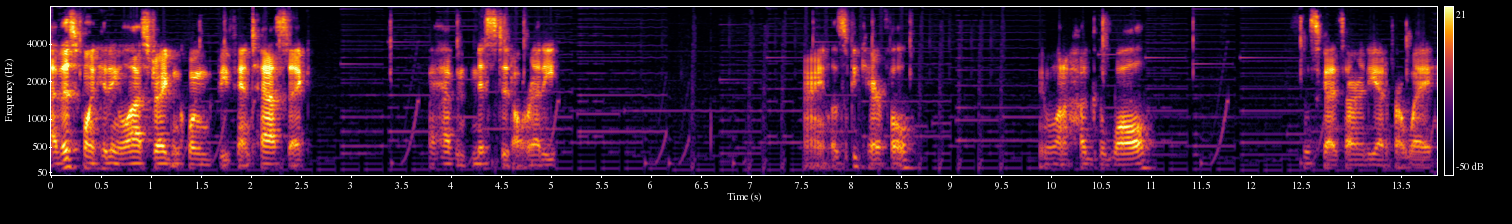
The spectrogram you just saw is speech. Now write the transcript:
At this point, hitting the last dragon coin would be fantastic. I haven't missed it already. Let's be careful. We want to hug the wall. This guy's already out of our way.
